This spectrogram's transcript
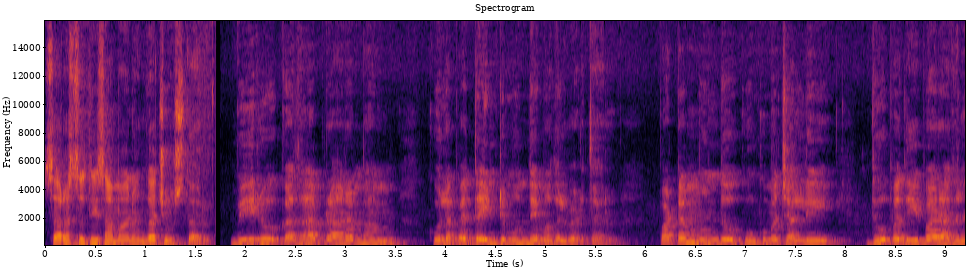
సరస్వతి సమానంగా చూస్తారు. వీరు కథా ప్రారంభం కులపెద్ద ఇంటి ముందే మొదలు పెడతారు. పటం ముందు కుంకుమ చల్లి ధూప దీపారాధన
